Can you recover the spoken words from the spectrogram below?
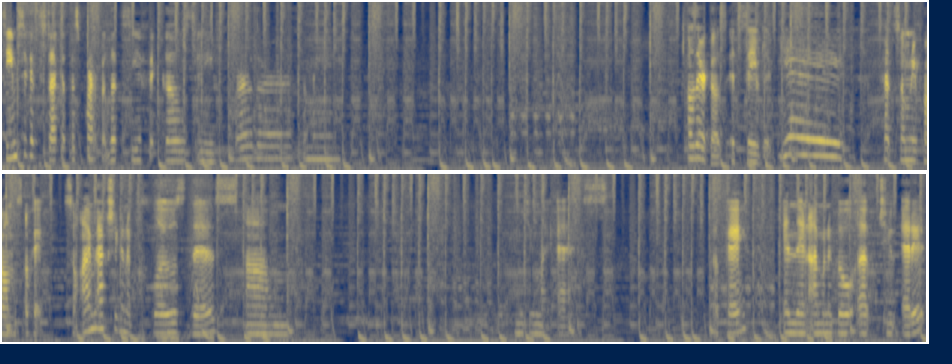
seems to get stuck at this part, but let's see if it goes any further for me. Oh, there it goes. It saved it. Yay! Had so many problems. Okay, so I'm actually going to close this. Um, and do my X. Okay, and then I'm going to go up to Edit,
